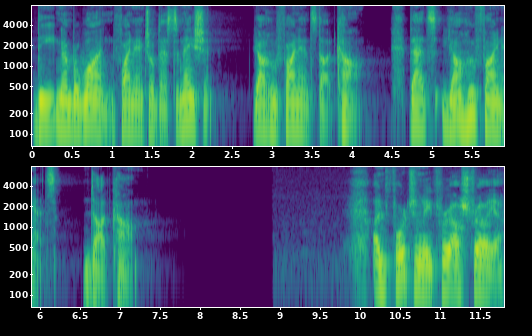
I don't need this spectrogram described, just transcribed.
the number one financial destination, yahoofinance.com. That's yahoofinance.com. Unfortunately for Australia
